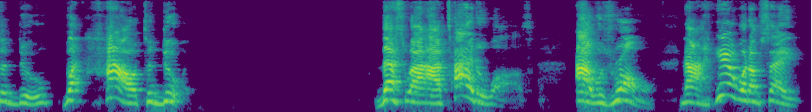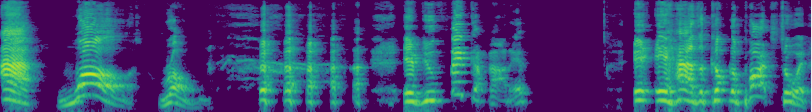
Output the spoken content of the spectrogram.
to do, but how to do it. That's why our title was I was wrong. Now, hear what I'm saying. I was wrong. if you think about it, it, it, has a couple of parts to it.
